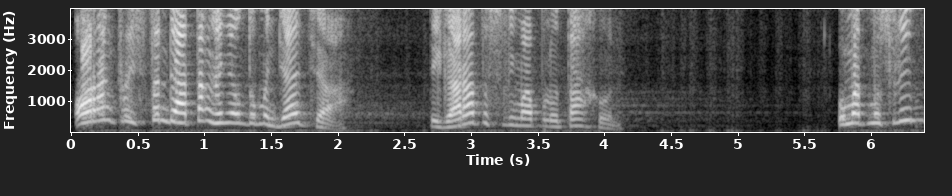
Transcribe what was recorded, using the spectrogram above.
Orang Kristen datang hanya untuk menjajah. 350 tahun. Umat muslim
